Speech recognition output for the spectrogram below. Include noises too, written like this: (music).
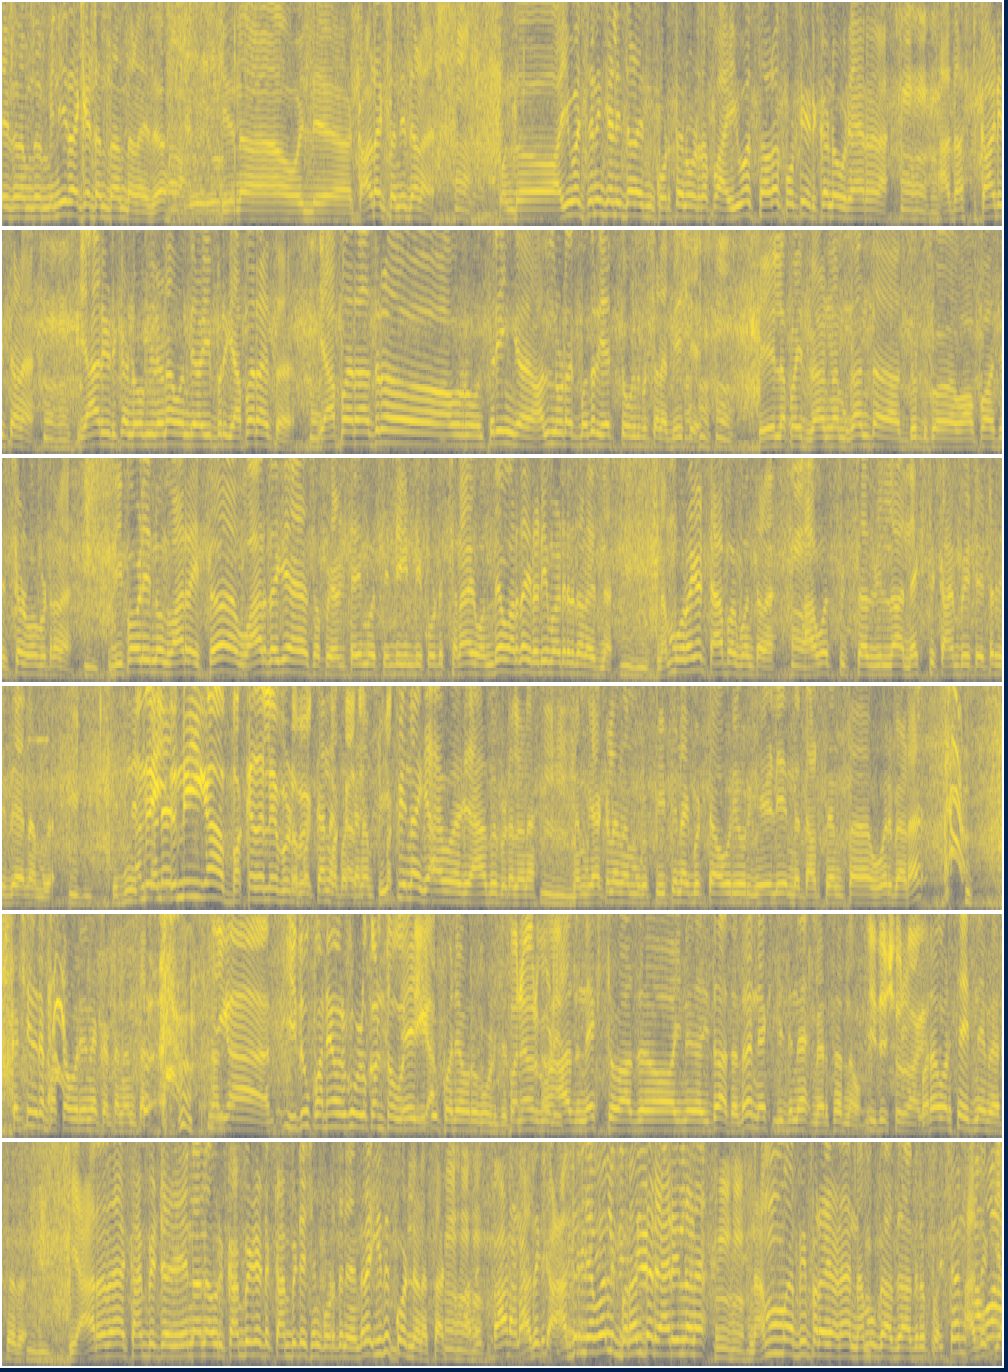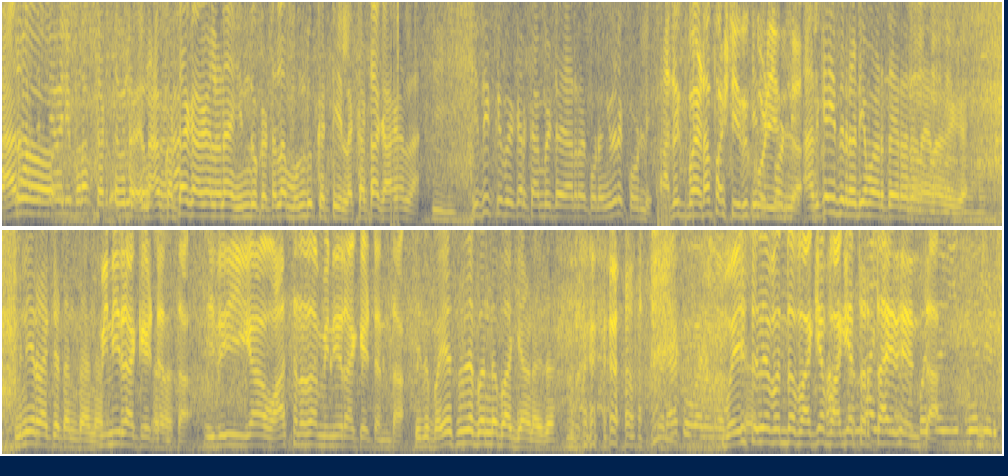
ಇದು ನಮ್ದು mini rocket ಅಂತ ಅಂದಣ ಇದು. ಇದನ್ನ ಇಲ್ಲಿ ಕಾಡಕ್ ತಂದಿದ್ದಾಳೆ ಒಂದು ಐವತ್ತು ಜನಕ್ಕೆ ಹೇಳಿದ್ದಾಳೆ ಇದನ್ನ ಕೊಡ್ತೇನೆ ನೋಡ್ರಪ್ಪ. ಐವತ್ತು ಸಾವಿರ ಕೊಟ್ಟು ಹಿಡ್ಕೊಂಡು ಹೋಗ್ರಿ ಯಾರ ಅದಷ್ಟು ಕಾಡಿತ್ತಾಳೆ ಯಾರು ಹಿಡ್ಕೊಂಡು ಹೋಗ್ಲಿಲ್ಲ ಒಂದು ಇಬ್ಬರಿಗೆ ವ್ಯಾಪಾರ ಆಯ್ತು. ವ್ಯಾಪಾರ ಆದ್ರೂ ಅವ್ರು ಒಂದ್ಸರಿ ಹಿಂಗ ಅಲ್ಲಿ ನೋಡಕ್ ಬಂದ್ರು ಎತ್ತು ಹೋಗಿ ಬಿಡ್ತಾಳೆ ಬೀಸಿ ಇಲ್ಲಪ್ಪ ಇದು ಬೇಡ ನಮ್ಗೆ ಅಂತ ದುಡ್ಡು ವಾಪಸ್ ಇಸ್ಕೊಂಡು ಹೋಗ್ಬಿಟ್ರಣ. ದೀಪಾವಳಿ ಇನ್ನೊಂದು ವಾರ ಇತ್ತು ವಾರದಾಗೆ ಸ್ವಲ್ಪ ಎರಡು ಟೈಮ್ ತಿಂಡಿ ಗಿಂಡಿ ಕೊಟ್ಟು ಚೆನ್ನಾಗಿ ಒಂದೇ ವಾರದಾಗ ರೆಡಿ ಮಾಡಿರ್ತಾಳೆ ಇದನ್ನ ನಮ್ಮೂರಾಗೆ ಟಾಪ್ ಆಗಿ ಬಂತಾಳೆ. ಆವತ್ತು ಫಿಕ್ಸ್ ಆದ್ವಿಲ್ಲ ನೆಕ್ಸ್ಟ್ ಕಾಂಪಿಟೇಟರ್ ಇದೆ ನಮ್ಗೆ. ಇದನ್ನ ಈಗ ಪಕ್ಕದಲ್ಲೇ ಬಿಡ್ಬೇಕು ಪಿ ಪಿನಾಗ ಯಾವ ಯಾವುದು ಬಿಡಲ್ಲಣ್ಣ. ನಮ್ಗೆ ಯಾಕಲ್ಲ ನಮ್ಗೆ ಪಿ ಪಿನಾಗ ಬಿಟ್ಟು ಅವ್ರು ಇವ್ರಿಗೆ ಹೇಳಿ ದಾಡ್ಸೆ ಅಂತ ಬೇಡ ಕಟ್ಟಿದ್ರೆ ಬಕ್ಕ ಅವ್ರೇನೆ ಕಟ್ಟಣ ಅಂತ. (coughs) ಈಗ ಇದು ಕೊನೆವರೆಗೂ ಉಳ್ಕೊಂತ ಏ, ಹೋಗುತ್ತೆ ಈಗ. ಇದು ಕೊನೆವರೆಗೂ ಉಳಿದು ಕೊನೆವರೆಗೂ ಉಳಿಯುತ್ತೆ. ಅದು ನೆಕ್ಸ್ಟ್ ಅದು ಇನ್ನು ಇದು ಆತಂದ್ರೆ ನೆಕ್ಸ್ಟ್ ಇದನ್ನೇ ಮೆರ್ಸೋದು ನಾವು. ಇದು ಶುರು ಬರೋ ವರ್ಷ ಇದನ್ನೇ ಮೆರ್ಸೋದು. ಯಾರ ಕಾಂಪಿಟೇಟ್ ಏನಾನ ಅವ್ರಿಗೆ ಕಾಂಪಿಟೇಟ್ ಕಾಂಪಿಟೇಷನ್ ಕೊಡ್ತೇನೆ ಅಂದ್ರೆ ಇದು ಕೊಡ್ಲಣ್ಣ ಸಾಕು. ಅದಕ್ಕೆ ಅದ್ರ ಲೆವೆಲ್ ಯಾರು ಯಾರಿಲ್ಲಣ್ಣ ನಮ್ಮ ಅಭಿಪ್ರಾಯ ಅಣ್ಣ ನಮ್ಗೆ ಅದು ಅದ್ರ ಪ- ಅದಕ್ಕೆ ಯಾರು ನಾವು ಕಟ್ಟಕ್ ಆಗಲ್ಲಣ್ಣ ಹಿಂದೂ ಕಟ್ಟಲ್ಲ ಮುಂದೂ ಕಟ್ಟಿಲ್ಲ ಕಟ್ಟಕ್ ಆಗಲ್ಲ. ಇದಕ್ಕೆ ಬೇಕಾದ್ರೆ ಕಂಪ್ಯೂಟರ್ ಯಾರು ಕೊಡಂಗಿದ್ರೆ ಕೊಡ್ಲಿ. ಅದಕ್ಕೆ ಬೇಡ ಫಸ್ಟ್ ಇದು ಕೊಡಿ. ಅಂತ. ಅದಕ್ಕೆ ಇದು ರೆಡಿ ಮಾಡ್ತಾ ಇರೋದಲ್ಲ ನಾವೀಗ. ಮಿನಿ ರಾಕೆಟ್ ಅಂತ ಮಿನಿ ರಾಕೆಟ್ ಅಂತ. ಇದು ಈಗ ವಾಸನದ ಮಿನಿ ರಾಕೆಟ್ ಅಂತ. ಇದು ಬಯಸದೆ ಬಂದ ಭಾಗ್ಯ ಅಣ್ಣ ಇದು. (laughs) ಬಯಸದೆ ಬಂದ ಭಾಗ್ಯ ಭಾಗ್ಯ ತರ್ತಾ ಇದೆ ಅಂತ.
